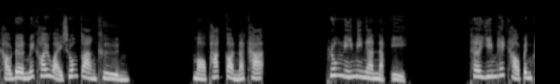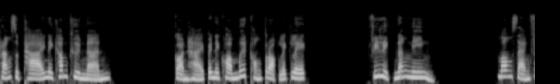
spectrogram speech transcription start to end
เขาเดินไม่ค่อยไหวช่วงกลางคืน หมอพักก่อนนะคะ พรุ่งนี้มีงานหนักอีก เธอยิ้มให้เขาเป็นครั้งสุดท้ายในค่ำคืนนั้น ก่อนหายไปในความมืดของตรอกเล็กๆ ฟิลิกนั่งนิ่ง มองแสงไฟ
